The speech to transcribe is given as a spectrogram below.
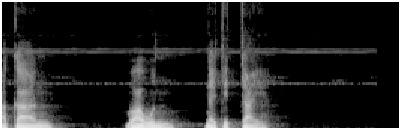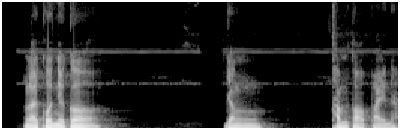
อาการว้าวุ่นในจิตใจ หลายคนเนี่ยก็ยังทำต่อไปนะ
